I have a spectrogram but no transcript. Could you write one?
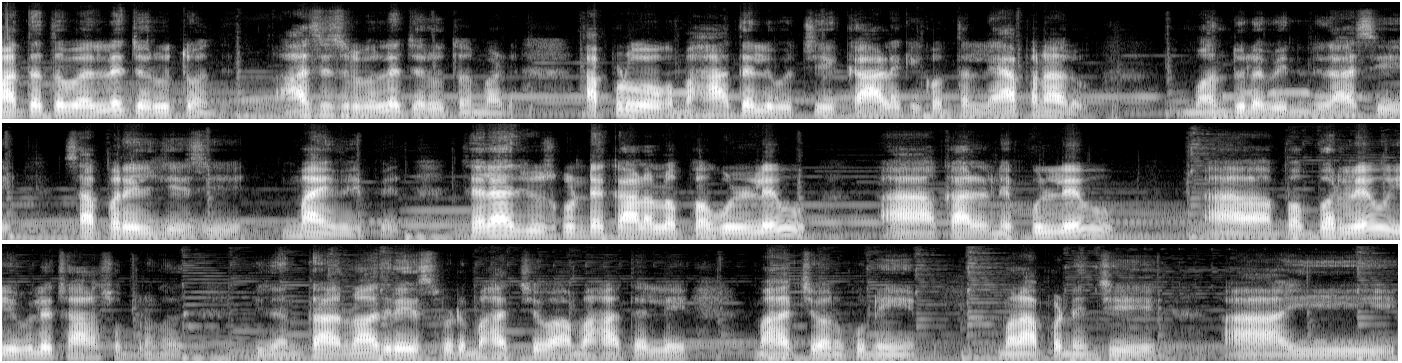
మద్దతు వల్లే జరుగుతోంది. ఆశీస్సుల వల్లే జరుగుతుంది అన్నమాట అప్పుడు ఒక మహాతల్లి వచ్చి కాళ్ళకి కొంత లేపనాలు మందులు అవన్నీ రాసి సపరీలు చేసి మాయమైపోయింది. తెల్లారి చూసుకుంటే కాళ్ళలో పగుళ్ళు లేవు కాళ్ళ నొప్పులు లేవు బొబ్బరు లేవు ఇవిలే చాలా శుభ్రంగా ఉంది. ఇదంతా అరుణాచలేశ్వరుడి మహత్యం ఆ మహాతల్లి మహత్యం అనుకుని మనం అప్పటి నుంచి ఈ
